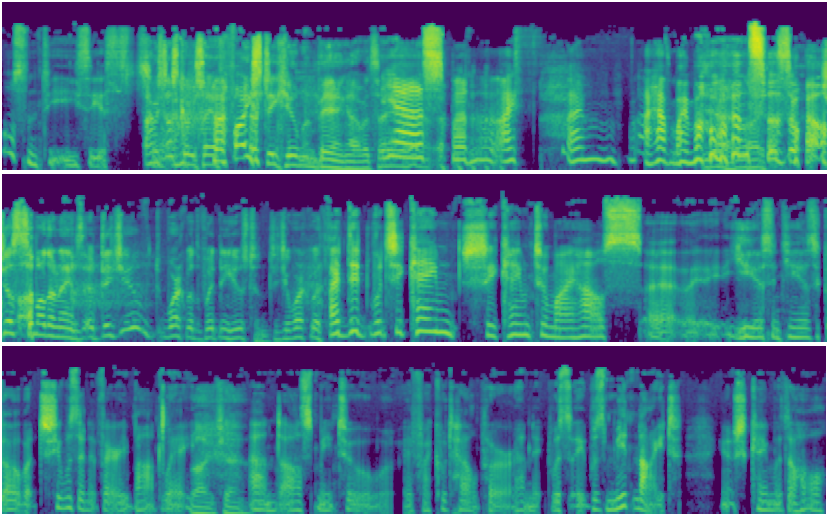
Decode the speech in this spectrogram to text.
wasn't the easiest. I was just going to say a feisty human being. I would say. yes, but I, I'm I have my moments right. as well. Just some other names. Uh, Did you work with Whitney Houston? Did you work with? I did. But she came. She came to my house uh, years and years ago, but she was in a very bad way, right. Yeah. and asked me to if I could help her. And it was it was midnight. You know, she came with a whole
